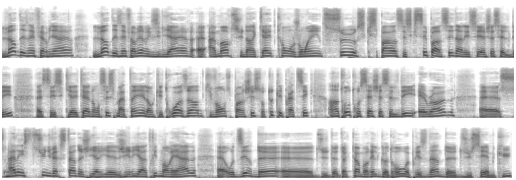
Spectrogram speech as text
l'Ordre des infirmières, l'Ordre des infirmières auxiliaires euh, amorce une enquête conjointe sur ce qui se passe et ce qui s'est passé dans les CHSLD. Euh, c'est ce qui a été annoncé ce matin. Donc, les trois ordres qui vont se pencher sur toutes les pratiques, entre autres au CHSLD Aaron, euh, à l'Institut universitaire de géri- gériatrie de Montréal, euh, au dire de, euh, du de Dr Maurice Godreau, euh, président de- du CMQ.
